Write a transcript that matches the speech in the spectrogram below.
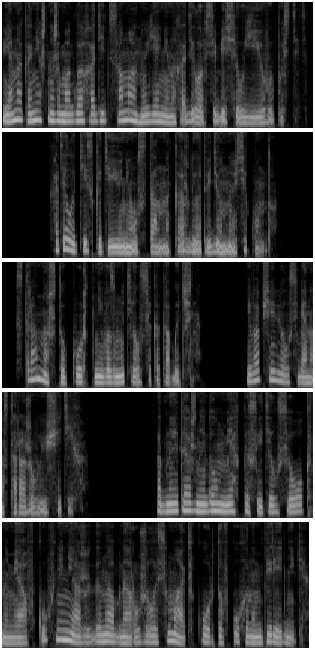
и она, конечно же, могла ходить сама, но я не находила в себе сил ее выпустить. Хотела тискать ее неустанно, каждую отведенную секунду. Странно, что Курт не возмутился, как обычно, и вообще вел себя настораживающе тихо. Одноэтажный дом мягко светился окнами, а в кухне неожиданно обнаружилась мать Курта в кухонном переднике.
